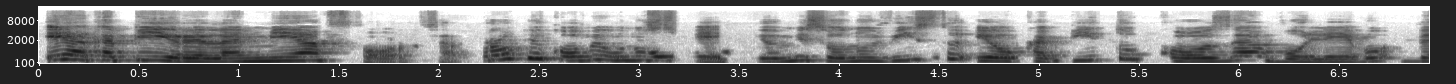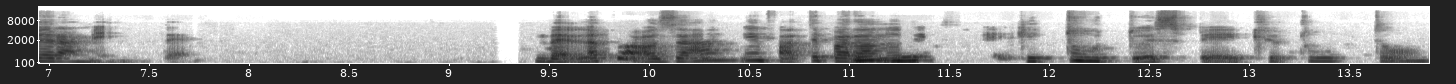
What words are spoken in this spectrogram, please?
e a capire la mia forza, proprio come uno specchio. Mi sono visto e ho capito cosa volevo veramente. bella cosa. Infatti parlando mm-hmm. dei specchi, tutto è specchio, tutto.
